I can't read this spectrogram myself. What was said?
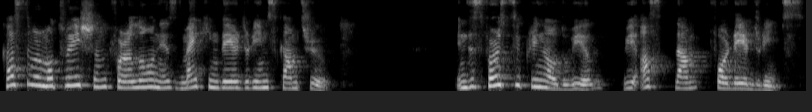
Customer motivation for a loan is making their dreams come true. In this first screen of the wheel, we ask them for their dreams.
